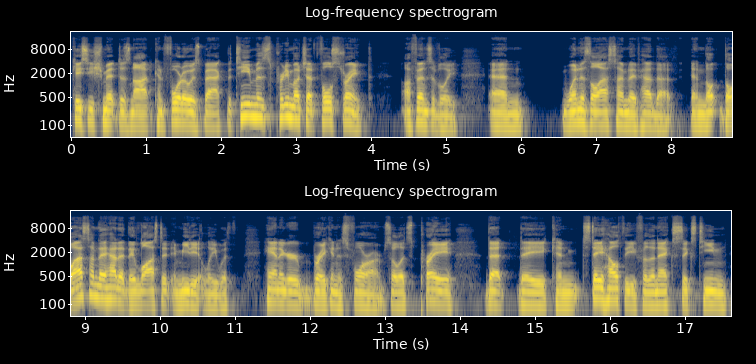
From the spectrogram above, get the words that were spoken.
Casey Schmitt does not. Conforto is back. The team is pretty much at full strength offensively. And when is the last time they've had that? And the, the last time they had it, they lost it immediately with Haniger breaking his forearm. So let's pray that they can stay healthy for the next 16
